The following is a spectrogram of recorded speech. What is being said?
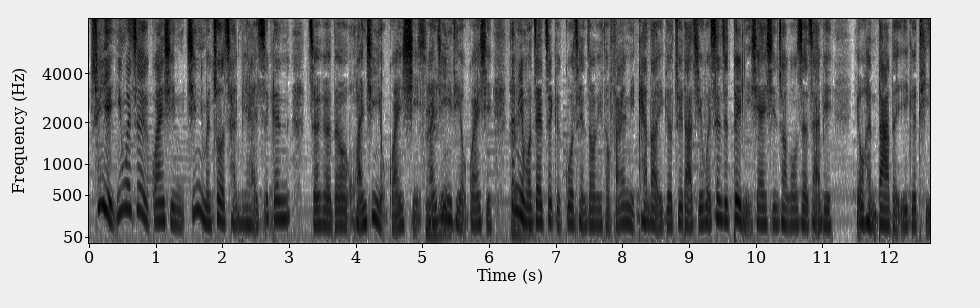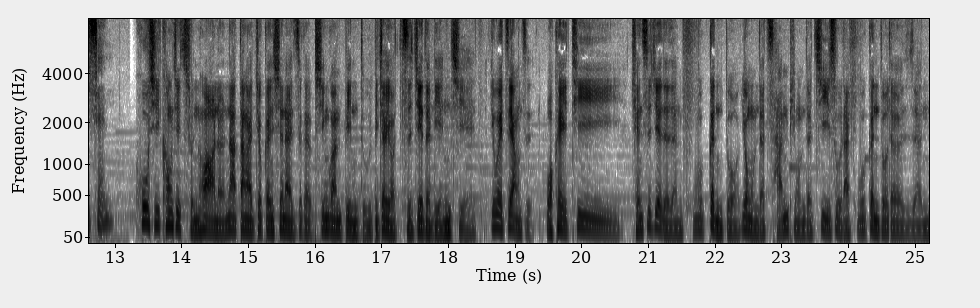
所以也因为这个关系，其实你们做的产品还是跟整个的环境有关系，环境议题有关系。那你有没有在这个过程中里头，发现你看到一个最大机会，甚至对你现在新创公司的产品有很大的一个提升？呼吸空气纯化呢？那当然就跟现在这个新冠病毒比较有直接的连结，因为这样子我可以替全世界的人服务更多，用我们的产品、我们的技术来服务更多的人。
